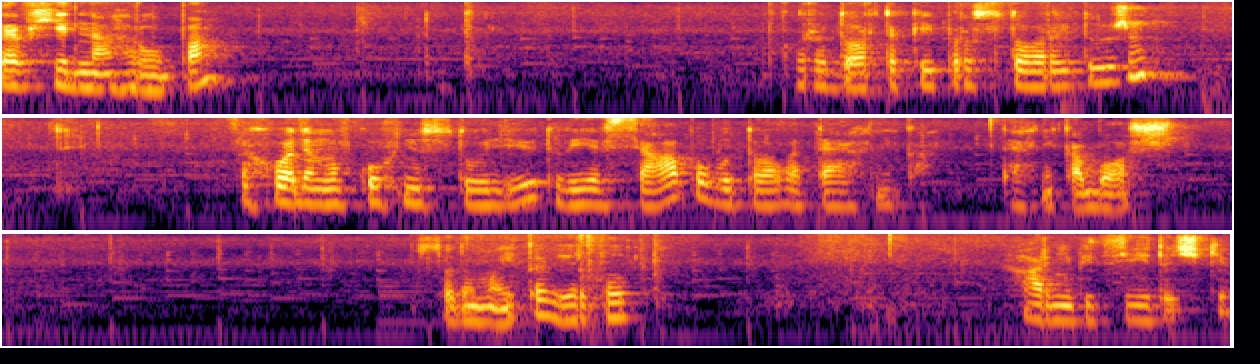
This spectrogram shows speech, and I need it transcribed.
Це вхідна група. Тут коридор такий просторий дуже. Заходимо в кухню студію. Тут є вся побутова техніка. Техніка Bosch. Посудомийка, Whirlpool. Гарні підсвіточки.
